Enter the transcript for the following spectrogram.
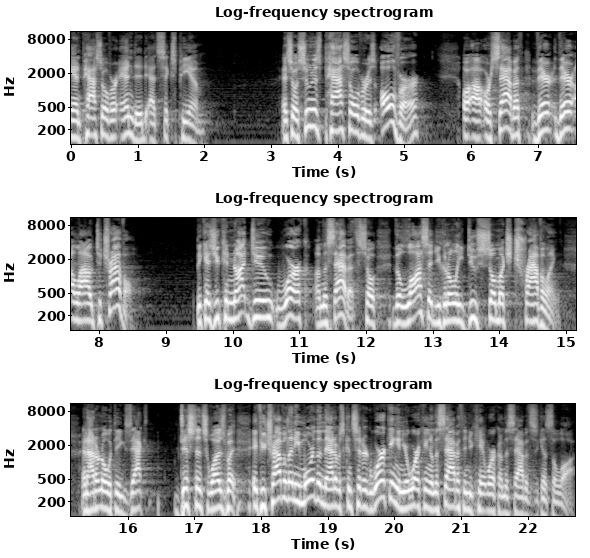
and Passover ended at 6 p.m. And so as soon as Passover is over, or, uh, or Sabbath, they're, they're allowed to travel because you cannot do work on the Sabbath. So the law said you can only do so much traveling. And I don't know what the exact distance was, but if you traveled any more than that, it was considered working, and you're working on the Sabbath, and you can't work on the Sabbath, it's against the law.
